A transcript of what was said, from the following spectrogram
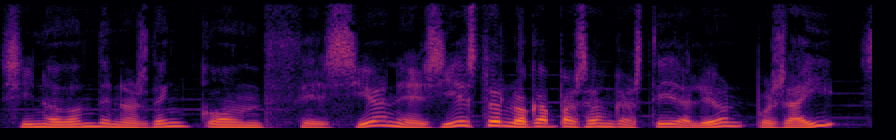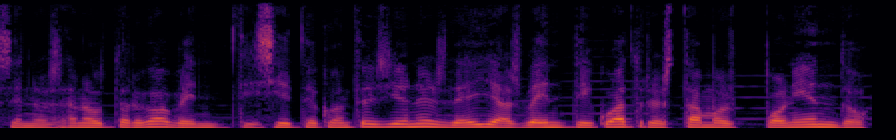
sino donde nos den concesiones. Y esto es lo que ha pasado en Castilla y León. Pues ahí se nos han otorgado 27 concesiones, de ellas 24 estamos poniendo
